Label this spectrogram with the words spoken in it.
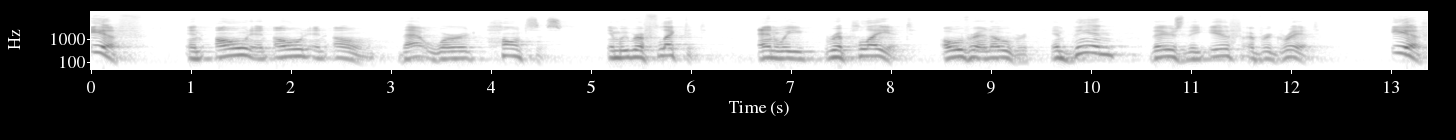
If, and on and on and on, that word haunts us and we reflect it and we replay it over and over. And then there's the if of regret. If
